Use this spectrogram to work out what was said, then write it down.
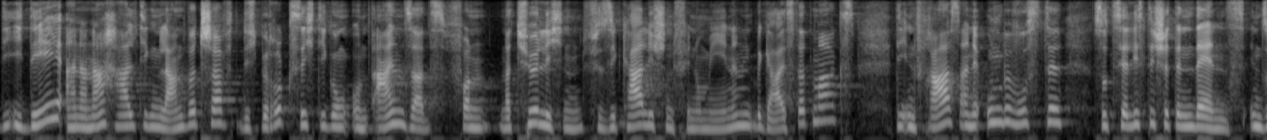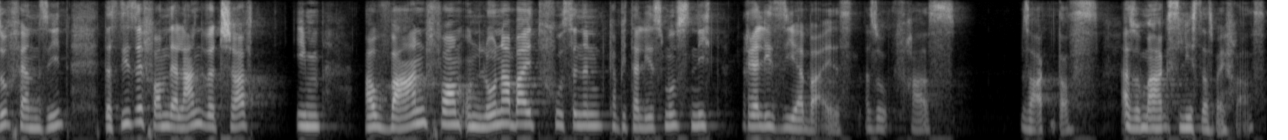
Die Idee einer nachhaltigen Landwirtschaft durch Berücksichtigung und Einsatz von natürlichen physikalischen Phänomenen begeistert Marx, die in Fraß eine unbewusste sozialistische Tendenz insofern sieht, dass diese Form der Landwirtschaft im auf Warenform und Lohnarbeit fußenden Kapitalismus nicht realisierbar ist. Also Fraß sagt das. Also Marx liest das bei Fraß.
